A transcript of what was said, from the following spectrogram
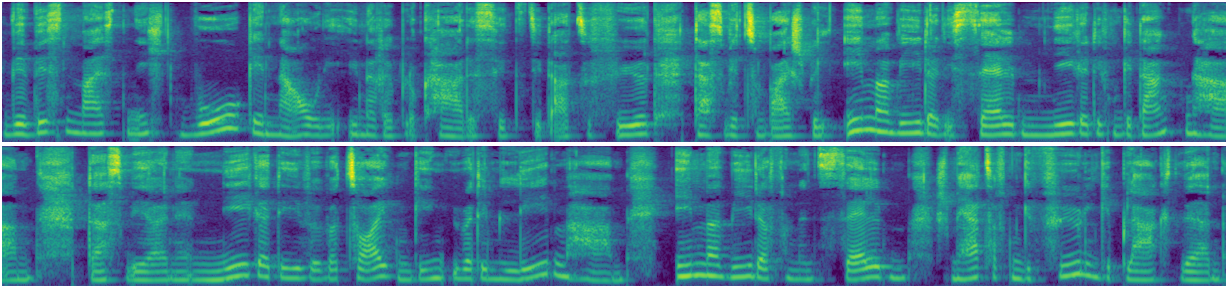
wir wissen meist nicht, wo genau die innere Blockade sitzt, die dazu führt, dass wir zum Beispiel immer wieder dieselben negativen Gedanken haben, dass wir eine negative Überzeugung gegenüber dem Leben haben, immer wieder von denselben schmerzhaften Gefühlen geplagt werden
